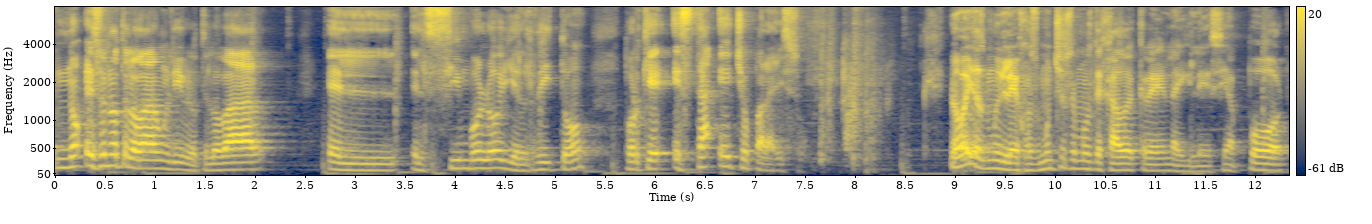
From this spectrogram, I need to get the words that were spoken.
no eso no te lo va a dar un libro, te lo va a dar el, el símbolo y el rito porque está hecho para eso. No vayas muy lejos, muchos hemos dejado de creer en la iglesia por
